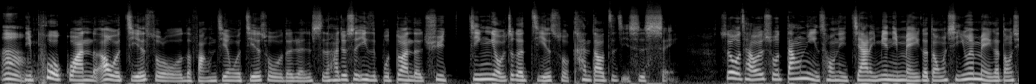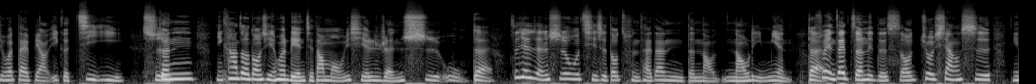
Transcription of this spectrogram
嗯，你破关了，啊，我解锁了我的房间，我解锁我的人生，他就是一直不断的去经由这个解锁，看到自己是谁。所以我才会说，当你从你家里面，你每一个东西，因为每一个东西会代表一个记忆，是跟你看到这个东西，你会连接到某一些人事物。对，这些人事物其实都存在在你的脑脑里面。对，所以你在整理的时候，就像是你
